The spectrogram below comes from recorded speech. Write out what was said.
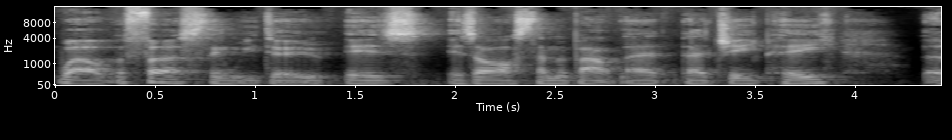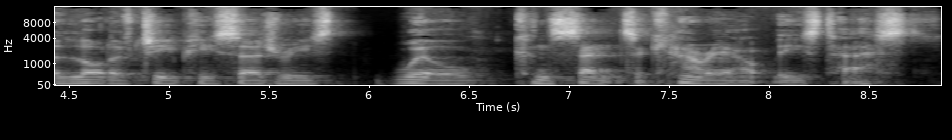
Well, the first thing we do is is ask them about their their GP. A lot of GP surgeries will consent to carry out these tests.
